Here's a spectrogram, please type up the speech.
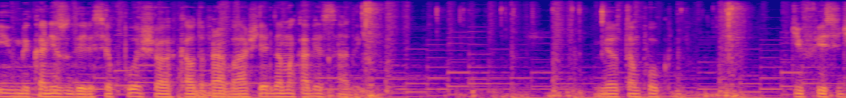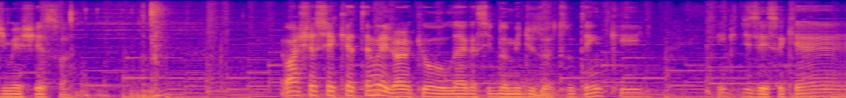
E o mecanismo dele, você puxa a cauda para baixo ele dá uma cabeçada aqui. Meu tá um pouco difícil de mexer só. Eu acho esse aqui até melhor que o Legacy de 2018. Tem que, tem que dizer, isso aqui é,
